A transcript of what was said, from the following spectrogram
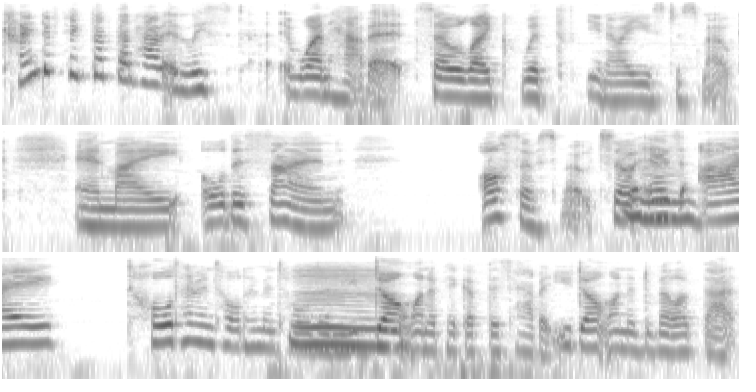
kind of picked up that habit, at least one habit. So, like with, you know, I used to smoke, and my oldest son also smoked. So, as Mm. I told him and told him and told him, you Mm. don't want to pick up this habit, you don't want to develop that,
